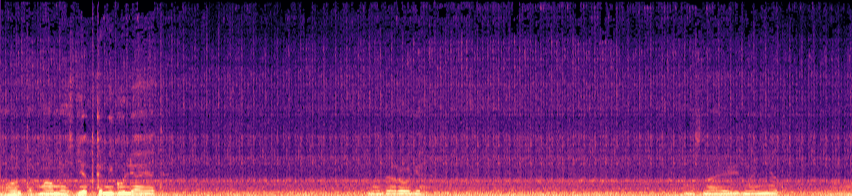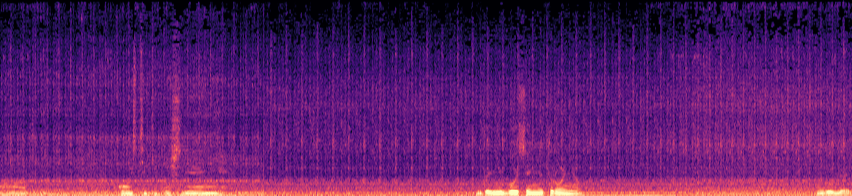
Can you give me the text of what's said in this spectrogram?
Вон там мама с детками гуляет на дороге. Не знаю, видно, нет. Вот. Кустики пошли они. Да не бойся, не тронем. Гуляйте.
